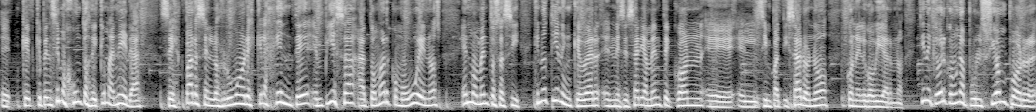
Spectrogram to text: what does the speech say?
eh, que, pensemos juntos de qué manera se esparcen los rumores que la gente empieza a tomar como buenos en momentos así, que no tienen que ver eh, necesariamente con eh, el simpatizar o no con el gobierno, tiene que ver con una pulsión por,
